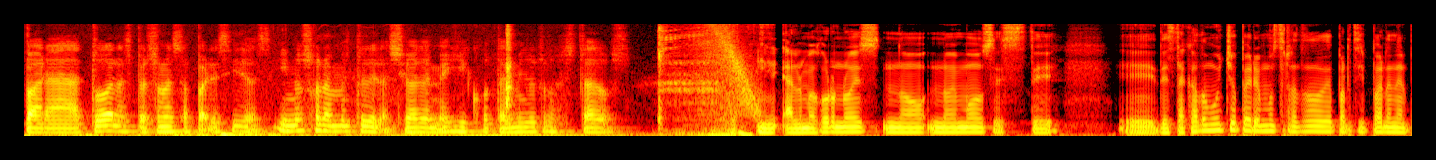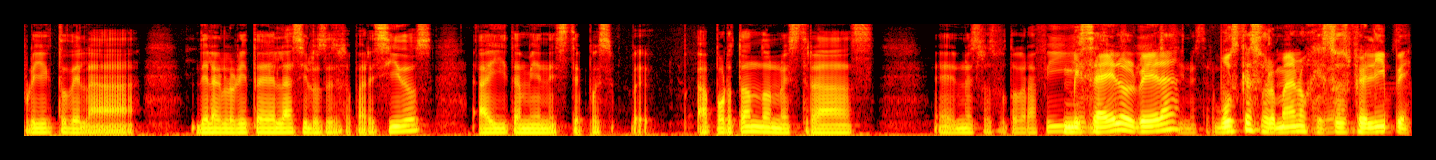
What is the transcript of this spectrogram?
para todas las personas desaparecidas y no solamente de la Ciudad de México, también de otros estados. a lo mejor no es no no hemos este eh, destacado mucho, pero hemos tratado de participar en el proyecto de la de la glorieta de las y los desaparecidos. Ahí también este pues eh, aportando nuestras eh, nuestras fotografías. Misael Olvera busca a su hermano Jesús Felipe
